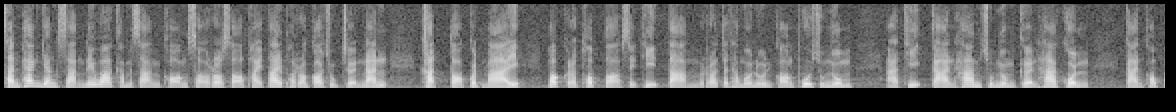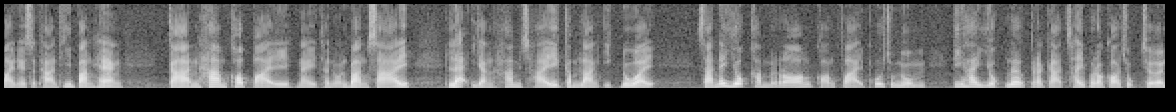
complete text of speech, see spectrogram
ศาลแพ่งยังสั่งได้ว่าคำสั่งของสรสภายใต้พรกฉุกเฉินนั้น ขัดต่อกฎหมาย เพราะกระทบต่อสิทธิตามรัฐธรรมนูญของผู้ชุมนุม อาทิการห้ามชุมนุมเกิน 5 คน การเข้าไปในสถานที่บางแห่ง การห้ามเข้าไปในถนนบางสาย และยังห้ามใช้กำลังอีกด้วยศาลได้ยกคำร้องของฝ่ายผู้ชุมนุมที่ให้ยกเลิกประกาศใช้พรกฉุกเฉิน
